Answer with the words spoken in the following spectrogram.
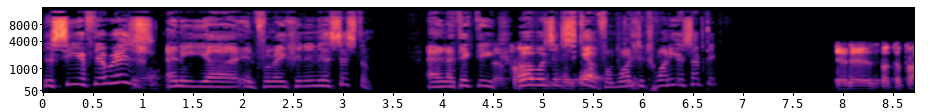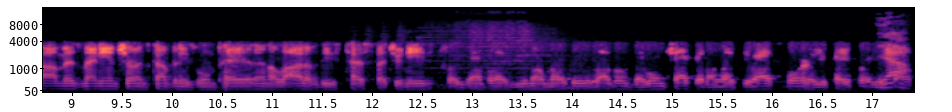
to see if there is yeah. any uh, inflammation in their system. And I think the, the what was it scale from one to twenty or something? It is, but the problem is many insurance companies won't pay it, and a lot of these tests that you need, for example, as you know, mercury levels, they won't check it unless you ask for it or you pay for it yourself.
